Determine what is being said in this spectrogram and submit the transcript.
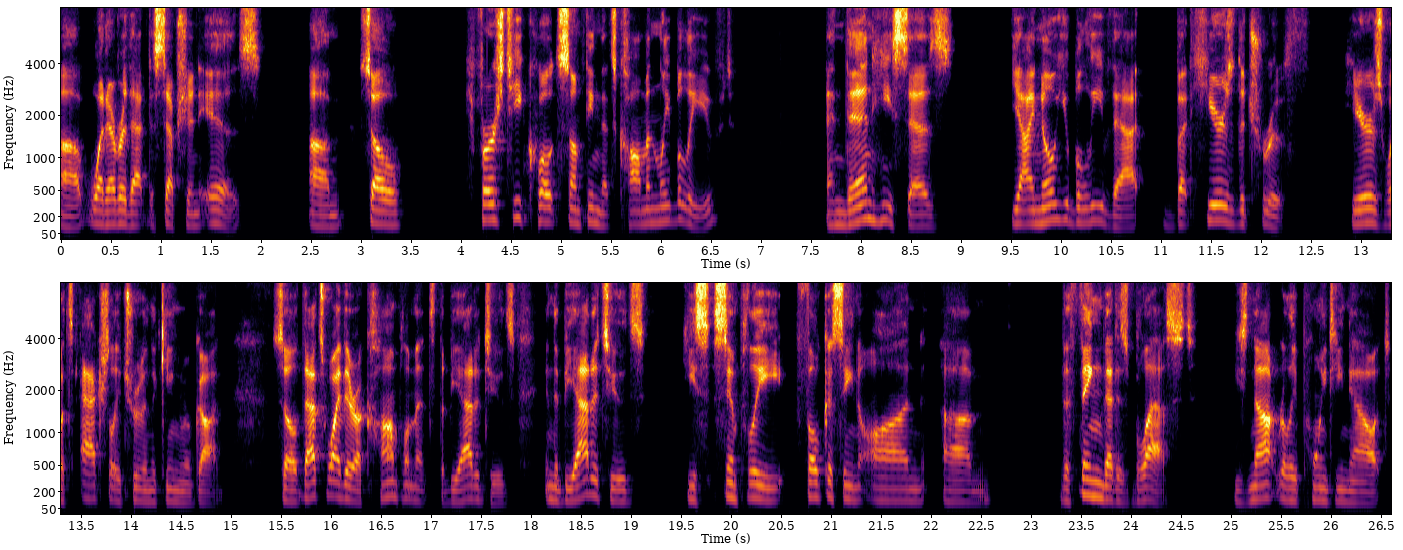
uh, whatever that deception is. Um, so first he quotes something that's commonly believed, and then he says, "Yeah, I know you believe that, but here's the truth. Here's what's actually true in the kingdom of God." So that's why they're a complement to the Beatitudes. In the Beatitudes, he's simply focusing on um, the thing that is blessed. He's not really pointing out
